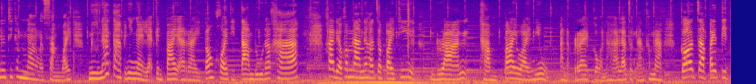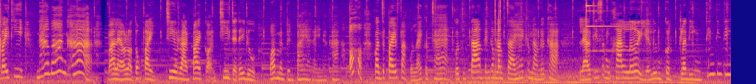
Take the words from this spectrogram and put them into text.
นิวที่คำนางนะสั่งไว้ มีหน้าตาเป็นยังไงและเป็นป้ายอะไร ต้องคอยติดตามดูนะคะ ค่ะเดี๋ยวคำนางนะคะจะไปที่ร้านทำป้ายไวนิวอันดับแรกก่อนนะคะ แล้วจากนั้นคำนางก็จะไปติดไว้ที่หน้าบ้านค่ะว่าแล้วเราต้องไปที่ร้านป้ายก่อนที่จะได้ดูว่ามันเป็นป้ายอะไรนะคะอ๋อก่อนจะไปฝากกดไลค์กดแชร์กดติดตามเป็นกำลังใจให้คำนางด้วยค่ะ แล้วที่สำคัญเลยอย่าลืมกดกระดิ่งติ้งติ้งติ้ง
